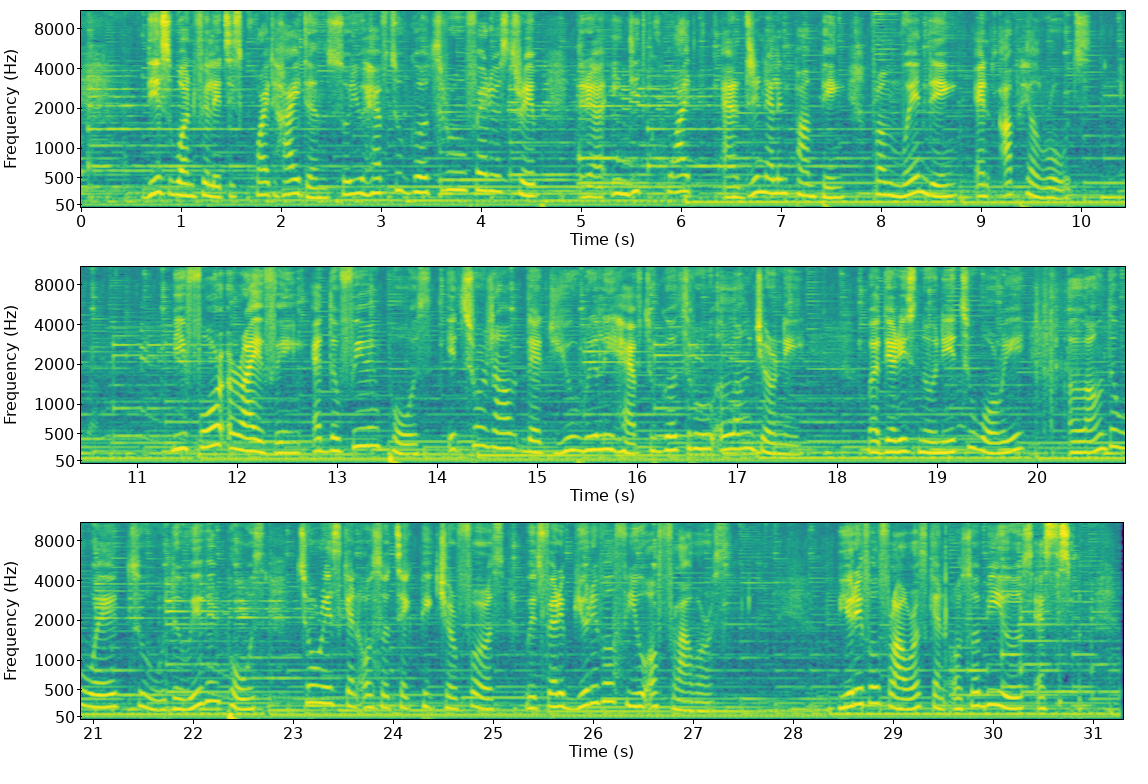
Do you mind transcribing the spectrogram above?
this one village is quite hidden, so you have to go through various trips that are indeed quite adrenaline pumping from winding and uphill roads. Before arriving at the viewing post, it turns out that you really have to go through a long journey. But there is no need to worry. Along the way to the weaving post, Tourists can also take picture first with very beautiful view of flowers. Beautiful flowers can also be used as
